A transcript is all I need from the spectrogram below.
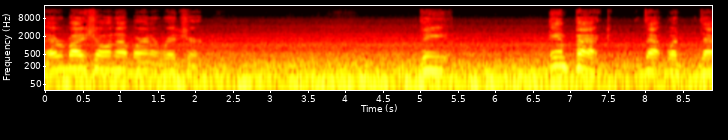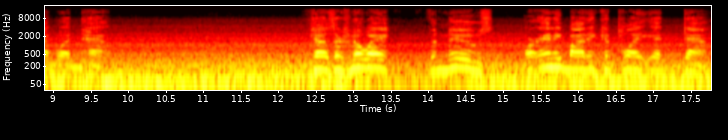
everybody showing up wearing a red shirt. The impact that would that would have. Because there's no way the news or anybody could play it down.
